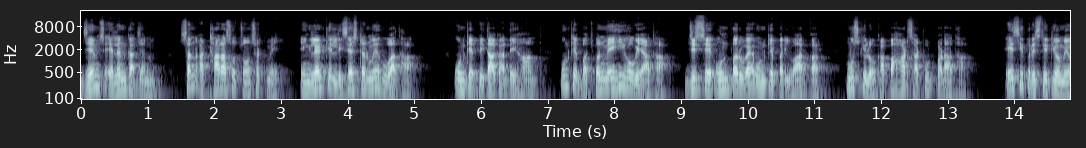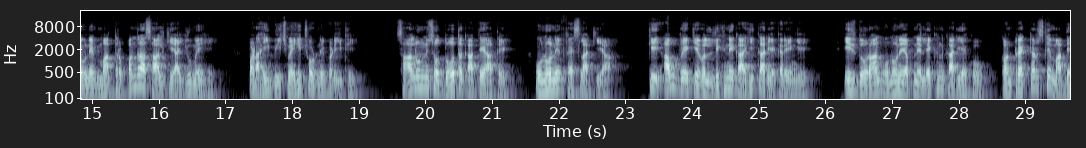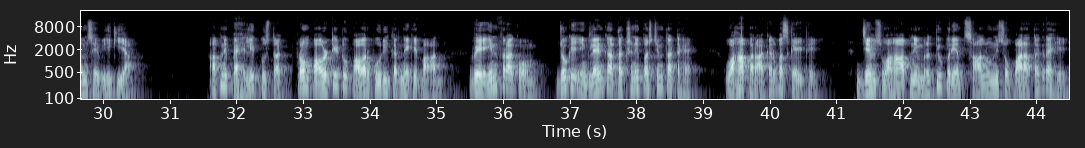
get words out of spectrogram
जेम्स एलन का जन्म सन अठारह में इंग्लैंड के लिसेस्टर में हुआ था। उनके पिता का देहांत उनके बचपन में ही हो गया था, जिससे उन पर व उनके परिवार पर मुश्किलों का पहाड़ सा टूट पड़ा था। ऐसी परिस्थितियों में उन्हें मात्र पंद्रह साल की आयु में ही पढ़ाई बीच में ही छोड़नी पड़ी थी। साल 1902 तक आते आते उन्होंने फैसला किया कि अब वे केवल लिखने का ही कार्य करेंगे। इस दौरान उन्होंने अपने लेखन कार्य को कॉन्ट्रैक्टर्स के माध्यम से भी किया। अपनी पहली पुस्तक फ्रॉम पावर्टी टू पावर पूरी करने के बाद, वे इन्फ्राकोम जो कि इंग्लैंड का दक्षिणी पश्चिम तट है, वहाँ पर आकर बस गए थे। जेम्स वहाँ अपनी मृत्यु पर्यंत साल 1912 तक रहे।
